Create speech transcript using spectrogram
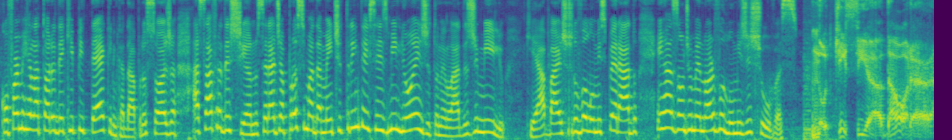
Conforme relatório da equipe técnica da ProSoja, a safra deste ano será de aproximadamente 36 milhões de toneladas de milho, que é abaixo do volume esperado em razão de um menor volume de chuvas. Notícia da hora.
